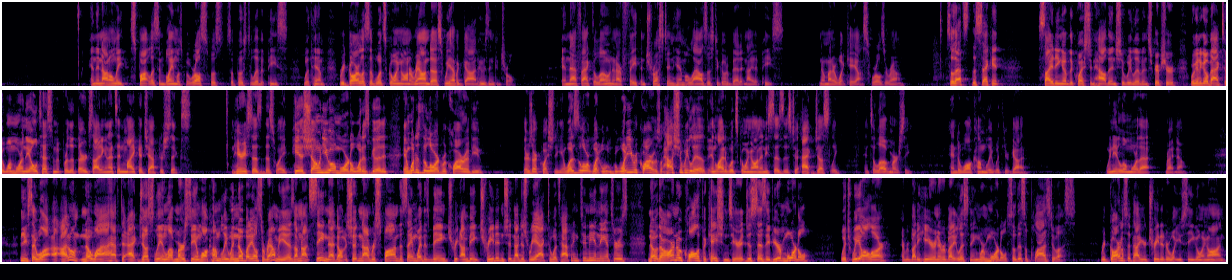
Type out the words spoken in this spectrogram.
And then not only spotless and blameless, but we're also supposed, supposed to live at peace with Him. Regardless of what's going on around us, we have a God who's in control. And that fact alone and our faith and trust in Him allows us to go to bed at night at peace, no matter what chaos swirls around. So that's the second citing of the question, how then should we live in Scripture? We're going to go back to one more in the Old Testament for the third citing, and that's in Micah chapter 6. And here he says it this way He has shown you, O mortal, what is good, and what does the Lord require of you? There's our question again. What does the Lord? What, what do you require of us? How should we live in light of what's going on? And he says this to act justly and to love mercy and to walk humbly with your God. We need a little more of that right now. You say, Well, I, I, don't know why I have to act justly and love mercy and walk humbly when nobody else around me is. I'm not seeing that. Don't, shouldn't I respond the same way that's being tre- I'm being treated? And shouldn't I just react to what's happening to me? And the answer is no, there are no qualifications here. It just says if you're mortal, which we all are, everybody here and everybody listening, we're mortal. So this applies to us. Regardless of how you're treated or what you see going on,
